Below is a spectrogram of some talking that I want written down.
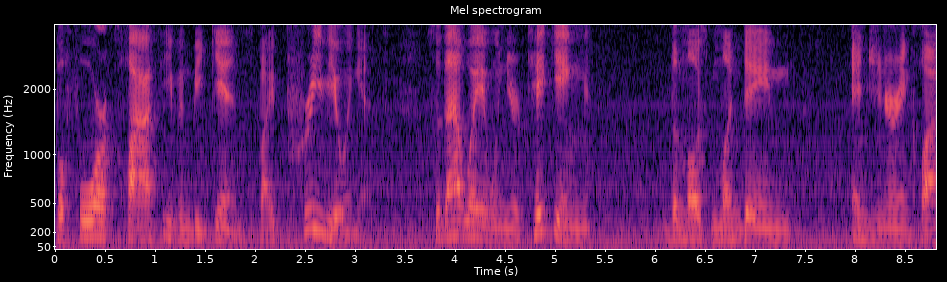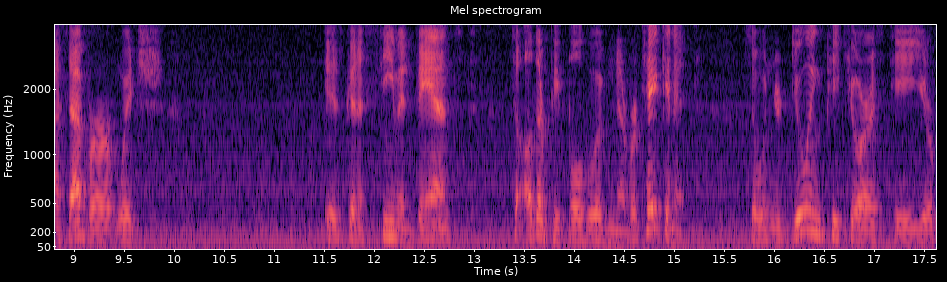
before class even begins by previewing it. So that way when you're taking the most mundane engineering class ever, which is going to seem advanced to other people who have never taken it. So when you're doing PQRST, you're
